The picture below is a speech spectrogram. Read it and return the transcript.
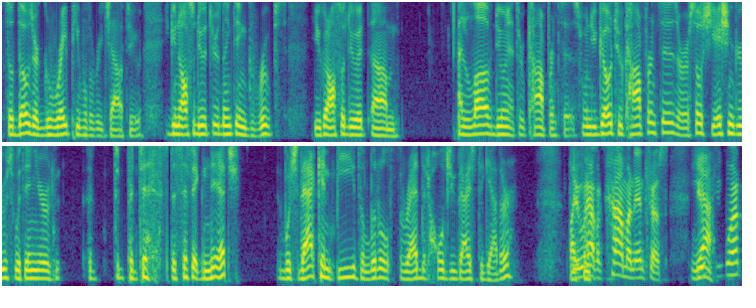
So those are great people to reach out to. You can also do it through LinkedIn groups. You can also do it. Um, I love doing it through conferences. When you go to conferences or association groups within your specific niche, which that can be the little thread that holds you guys together. Like do you have a common interest? Do yeah. You, do you want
